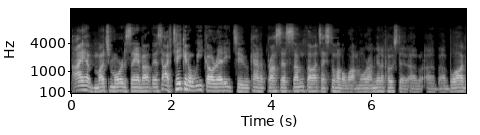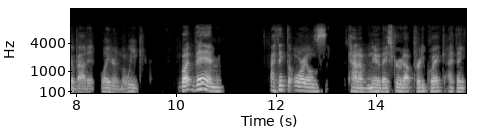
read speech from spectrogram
I have much more to say about this. I've taken a week already to kind of process some thoughts. I still have a lot more. I'm going to post a, a, a blog about it later in the week. But then I think the Orioles kind of knew they screwed up pretty quick. I think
